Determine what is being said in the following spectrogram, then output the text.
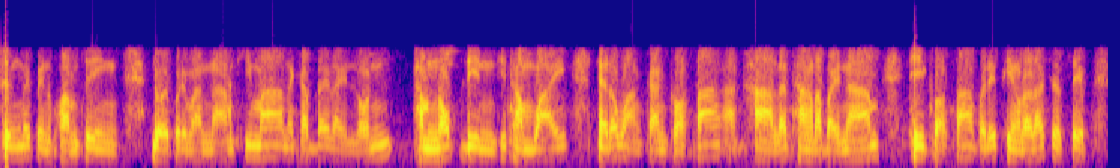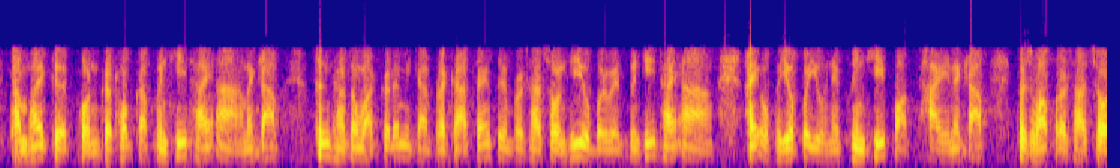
ซึ่งไม่เป็นความจริง โดยปริมาณน้ำที่มากนะครับ ได้ไหลล้นทำนบดินที่ทำไว้ ในระหว่างการก่อสร้างอาคารและทางระบายน้ำที่ก่อสร้างไปได้เพียงร้อยละเจ็ดสิบทำให้เกิดผลกระทบกับพื้นที่ท้ายอ่างนะครับ ซึ่งทางจังหวัดก็ได้มีการประกาศแจ้งเตือนประชาชนที่อยู่บริเวณพื้นที่ท้ายอ่าง ให้อพยพไปอยู่ในพื้นที่ปลอดภัยนะครับโดยเฉพาะประชาชน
